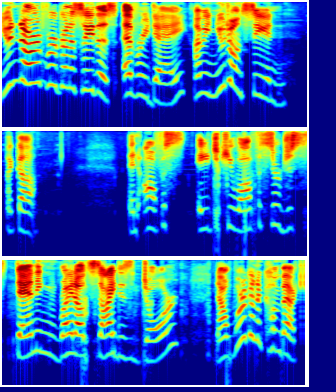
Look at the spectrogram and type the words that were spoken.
You know we're gonna see this every day. I mean, you don't see in like a an office HQ officer just standing right outside his door. Now we're gonna come back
